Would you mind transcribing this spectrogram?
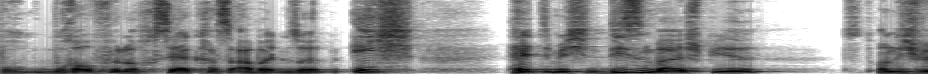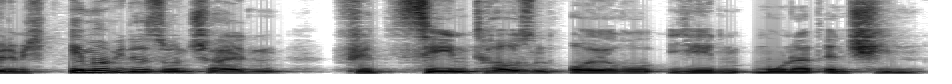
worauf wir noch sehr krass arbeiten sollten. Ich hätte mich in diesem Beispiel, und ich würde mich immer wieder so entscheiden, für 10.000 Euro jeden Monat entschieden.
